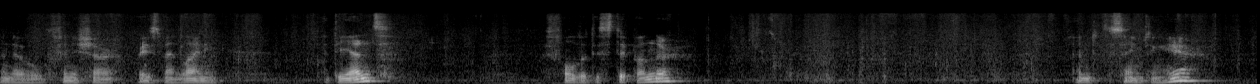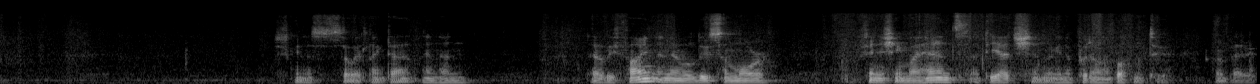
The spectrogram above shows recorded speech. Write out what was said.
and that will finish our waistband lining. At the end, I folded this tip under, and the same thing here. Just gonna sew it like that, and then that'll be fine, and then we'll do some more finishing my hands at the edge and we're going to put on a bottom too, or better.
